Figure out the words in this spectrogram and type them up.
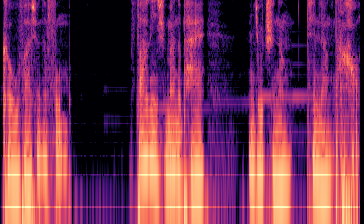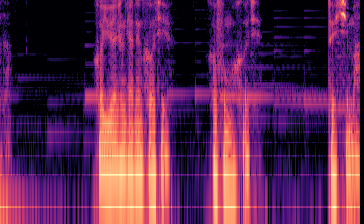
可无法选择父母。发给你什么样的牌，你就只能尽量打好的。和原生家庭和解，和父母和解，最起码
